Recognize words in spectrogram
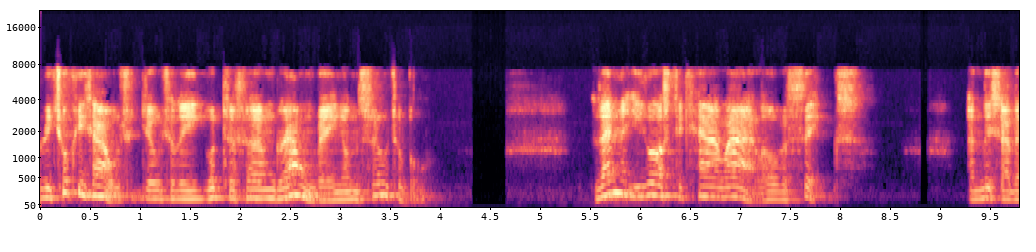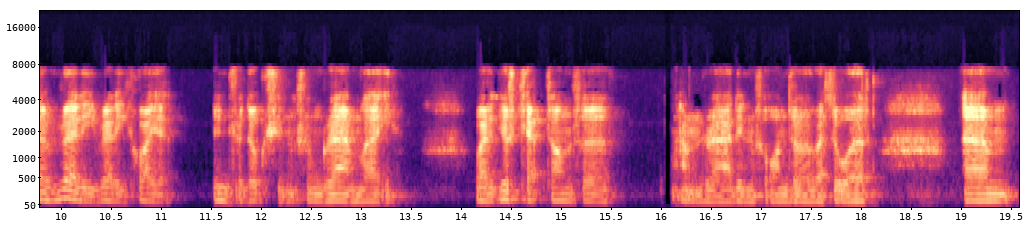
but he took it out due to the good to firm ground being unsuitable. Then he goes to Carlisle over six, and this had a very, very quiet introduction from Graham Lee, where it just kept on for hand riding, for want of a better word. Um,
